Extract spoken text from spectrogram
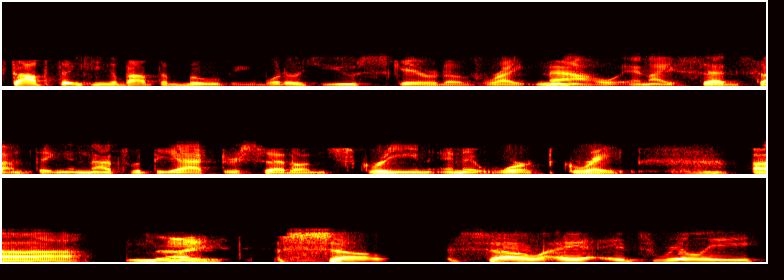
stop thinking about the movie what are you scared of right now and i said something and that's what the actor said on screen and it worked great uh Nice. so so I, it's really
